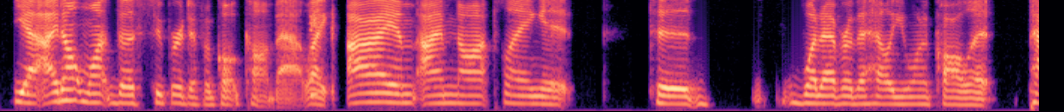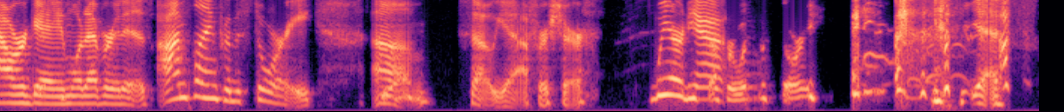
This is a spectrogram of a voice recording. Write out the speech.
Yeah, I don't want the super difficult combat. Like I am I'm not playing it to whatever the hell you want to call it, power game, whatever it is. I'm playing for the story. Um so yeah, for sure. We already Yeah. suffer with the story. yes.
